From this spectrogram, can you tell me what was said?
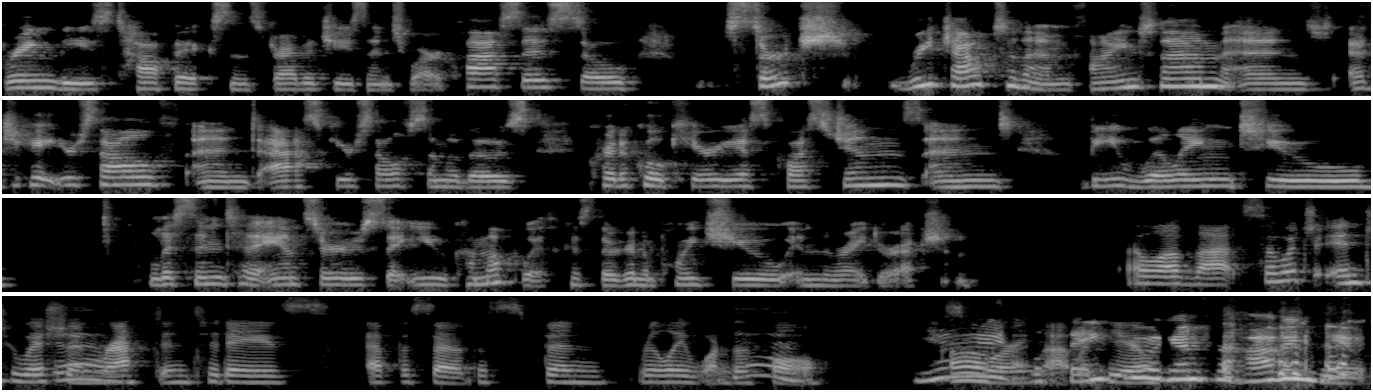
bring these topics and strategies into our classes. So search, reach out to them, find them and educate yourself and ask yourself some of those critical, curious questions and be willing to listen to answers that you come up with because they're going to point you in the right direction. I love that. So much intuition yeah. wrapped in today's episode. This has been really wonderful. Yeah, oh, well, thank you. you. again for having me.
